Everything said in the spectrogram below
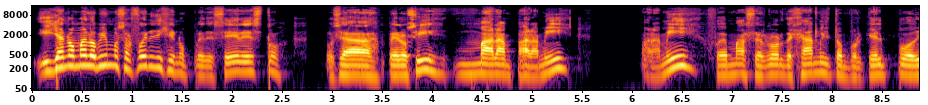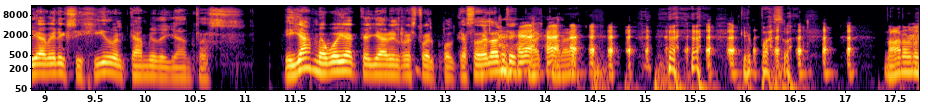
Y ya nomás lo vimos afuera y dije, no puede ser esto. O sea, pero sí, mara- para mí, para mí fue más error de Hamilton porque él podía haber exigido el cambio de llantas. Y ya, me voy a callar el resto del podcast. Adelante. Ah, caray. ¿Qué pasó? No, no, no,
